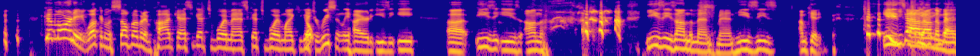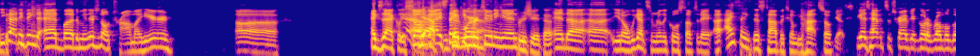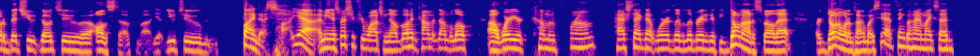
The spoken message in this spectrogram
good morning. Welcome to a Self Evident Podcast. You got your boy Matt, you got your boy Mike, you got Nope. your recently hired Easy E. Uh, Easy E's on the Easy's on the mend, man. He's he's. I'm kidding. He's not anything, on the you got- mend. you got anything to add, bud? I mean, there's no trauma here. Uh, Exactly. Yeah. so, Yeah, guys, thank you word. for tuning in. Appreciate that. And uh, uh, you know, we got some really cool stuff today. I, I think this topic's gonna be hot. So Yes. if you guys haven't subscribed yet, go to Rumble, go to BitChute, go to uh, all the stuff, uh, YouTube. Find us. Uh, yeah, I mean, especially if you're watching now, go ahead and comment down below uh, where you're coming from. Hashtag that word, live liberated. If you don't know how to spell that or don't know what I'm talking about, see that thing behind Mike's head?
